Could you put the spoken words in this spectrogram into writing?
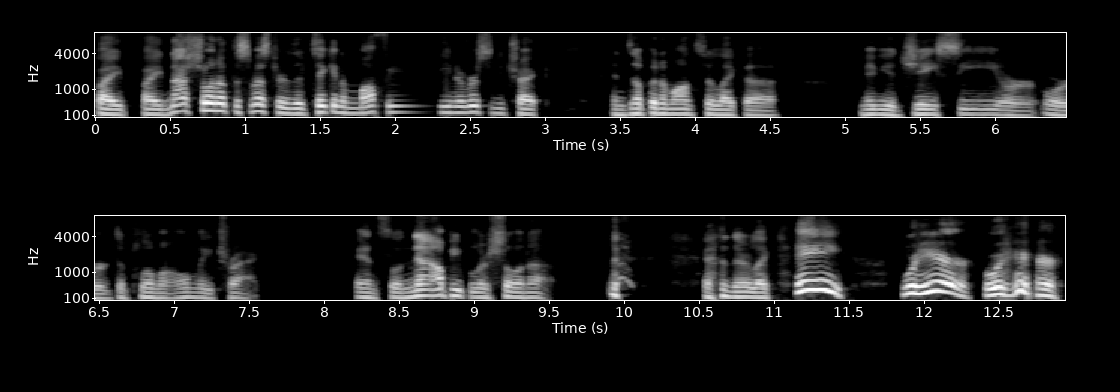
by by not showing up the semester. They're taking them off a university track and dumping them onto like a maybe a JC or or diploma only track. And so now people are showing up, and they're like, "Hey, we're here. We're here.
